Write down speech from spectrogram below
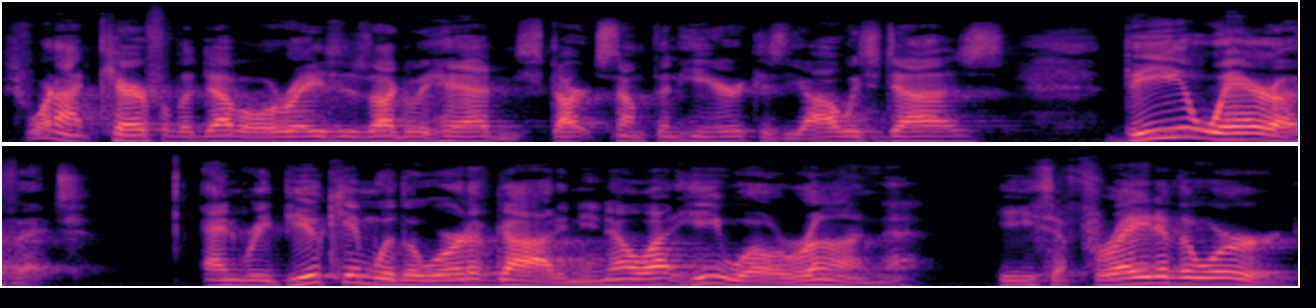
If we're not careful, the devil will raise his ugly head and start something here because he always does. Be aware of it and rebuke him with the word of God. And you know what? He will run. He's afraid of the word.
